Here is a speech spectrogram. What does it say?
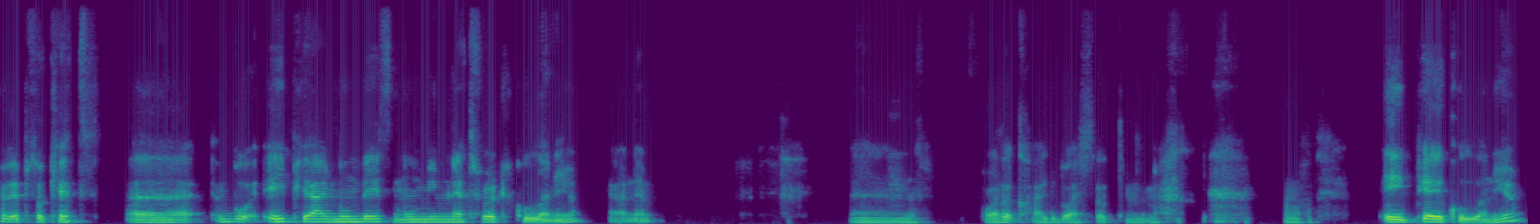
WebSocket e, bu API Moonbase, Moonbeam Network kullanıyor. Yani e, bu arada kaydı başlattım değil mi? API kullanıyor.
